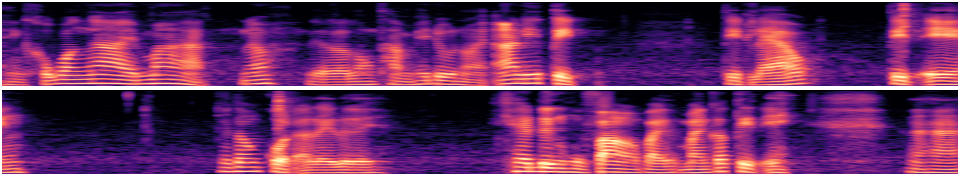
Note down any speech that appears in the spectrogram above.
เห็นเขาว่าง่ายมากเนาะเดี๋ยวเราลองทำให้ดูหน่อยอ่านี่ติดติดแล้วติดเอง ไม่ต้องกดอะไรเลย แค่ดึงหูฟังออกไปมันก็ติดเองนะฮะ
